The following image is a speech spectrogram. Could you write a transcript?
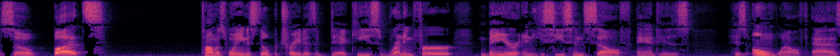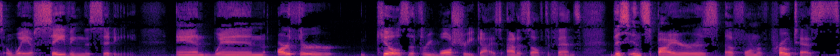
So but Thomas Wayne is still portrayed as a dick. He's running for mayor and he sees himself and his his own wealth as a way of saving the city. And when Arthur kills the three Wall Street guys out of self defense, this inspires a form of protests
